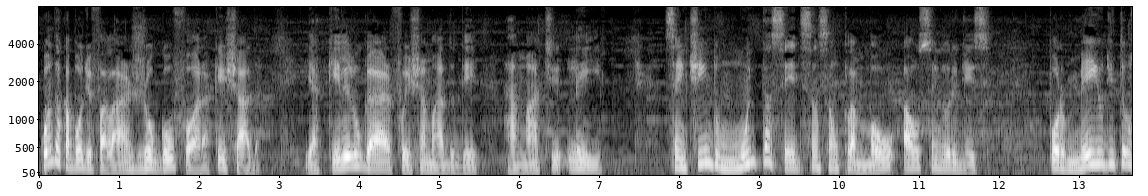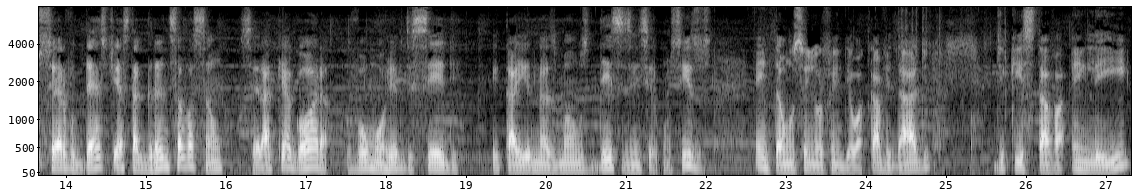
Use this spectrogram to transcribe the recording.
Quando acabou de falar, jogou fora a queixada, e aquele lugar foi chamado de Ramate Lei. Sentindo muita sede, Sansão clamou ao Senhor e disse: Por meio de teu servo deste esta grande salvação. Será que agora vou morrer de sede e cair nas mãos desses incircuncisos? Então o Senhor fendeu a cavidade de que estava em Lei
